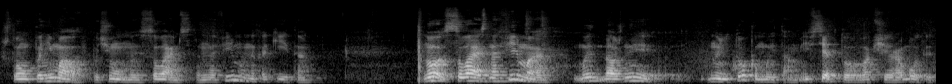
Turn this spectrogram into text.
что он понимал, почему мы ссылаемся там, на фильмы на какие-то. Но ссылаясь на фильмы, мы должны, ну не только мы там, и все, кто вообще работает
